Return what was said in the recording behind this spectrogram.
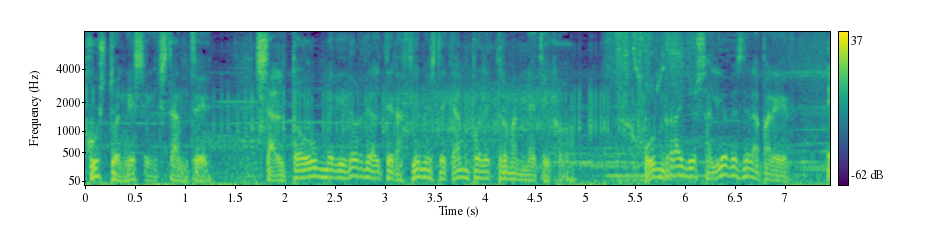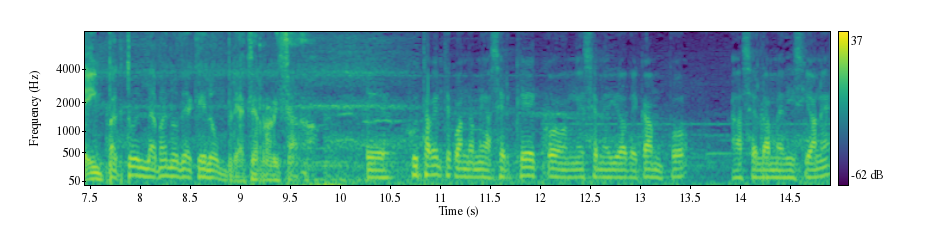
justo en ese instante, saltó un medidor de alteraciones de campo electromagnético. Un rayo salió desde la pared e impactó en la mano de aquel hombre aterrorizado. Eh, justamente cuando me acerqué con ese medidor de campo a hacer las mediciones,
